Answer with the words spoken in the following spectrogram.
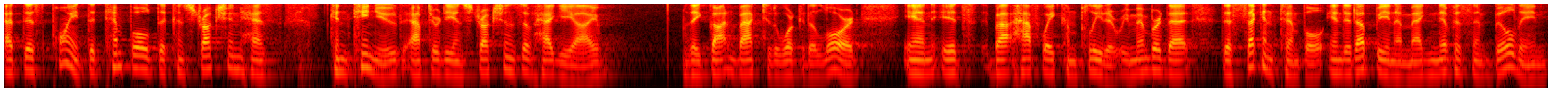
at this point, the temple, the construction has continued after the instructions of Haggai. They've gotten back to the work of the Lord and it's about halfway completed. Remember that the second temple ended up being a magnificent building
